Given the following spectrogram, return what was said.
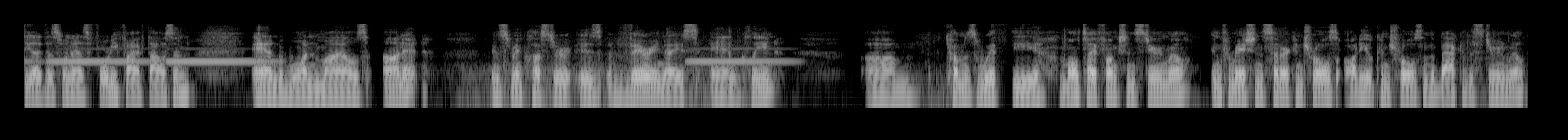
see that this one has 45,001 miles on it. Instrument cluster is very nice and clean. Um, comes with the multi-function steering wheel, information center controls, audio controls on the back of the steering wheel.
